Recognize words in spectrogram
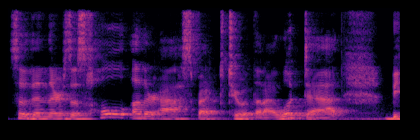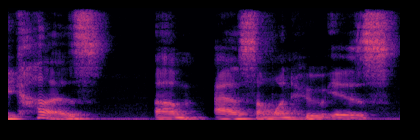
So then there's this whole other aspect to it that I looked at because, um, as someone who is,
